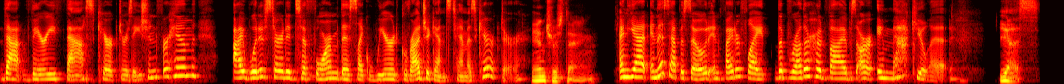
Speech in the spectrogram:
that very fast characterization for him, I would have started to form this like weird grudge against him as a character. Interesting. And yet, in this episode, in Fighter Flight, the Brotherhood vibes are immaculate. Yes.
